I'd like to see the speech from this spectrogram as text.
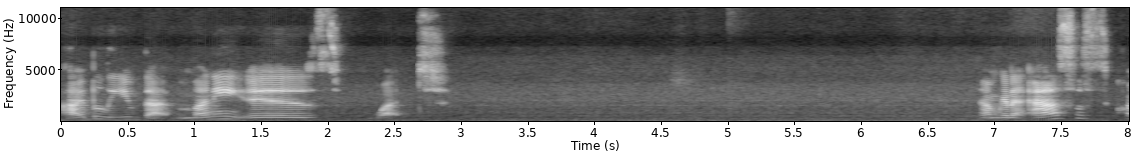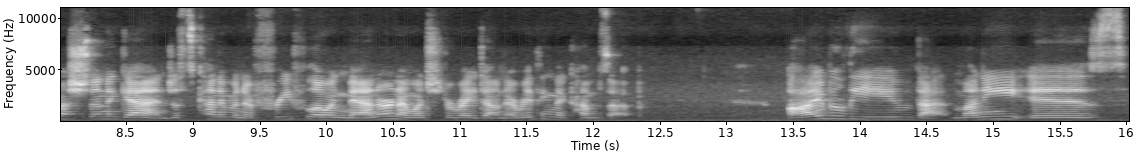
I believe that money is what? Now I'm going to ask this question again, just kind of in a free flowing manner, and I want you to write down everything that comes up. I believe that money is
